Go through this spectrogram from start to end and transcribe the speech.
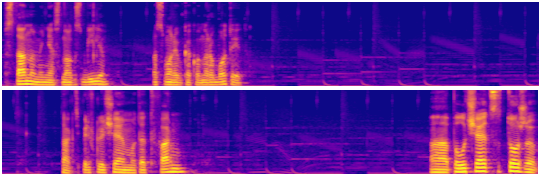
встану, меня с ног сбили. Посмотрим, как он работает. Так, теперь включаем вот этот фарм. А, получается тоже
